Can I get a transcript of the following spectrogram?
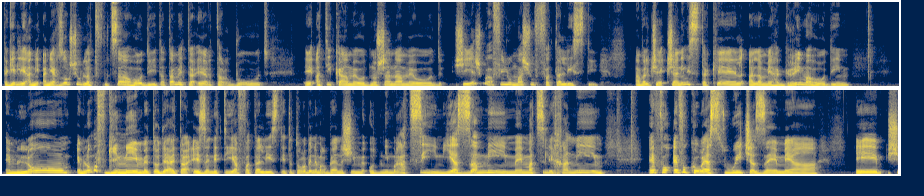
תגיד לי, אני, אני אחזור שוב לתפוצה ההודית, אתה מתאר תרבות אה, עתיקה מאוד, נושנה מאוד, שיש בה אפילו משהו פטליסטי. אבל כש, כשאני מסתכל על המהגרים ההודים, הם לא, הם לא מפגינים, אתה יודע, את איזה נטייה פטליסטית. אתה רואה ביניהם הרבה אנשים מאוד נמרצים, יזמים, מצליחנים. איפה, איפה קורה הסוויץ' הזה מה... אה, ש,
